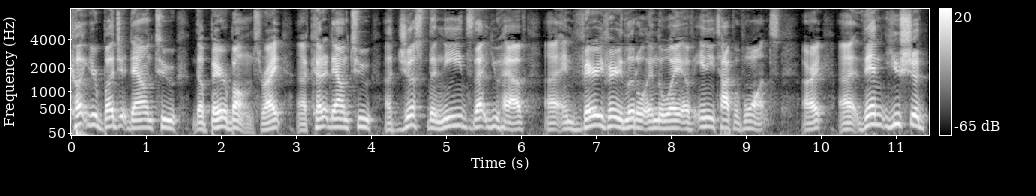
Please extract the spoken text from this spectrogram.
cut your budget down to the bare bones, right? Uh, cut it down to uh, just the needs that you have uh, and very, very little in the way of any type of wants, all right? Uh, then you should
